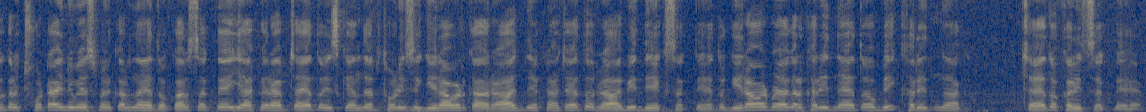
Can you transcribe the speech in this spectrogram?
अगर छोटा इन्वेस्टमेंट करना है तो कर सकते हैं, या फिर आप चाहे तो इसके अंदर थोड़ी सी गिरावट का राज देखना चाहे तो राह भी देख सकते हैं। तो गिरावट में अगर खरीदना है तो भी खरीदना, चाहे तो खरीद सकते हैं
